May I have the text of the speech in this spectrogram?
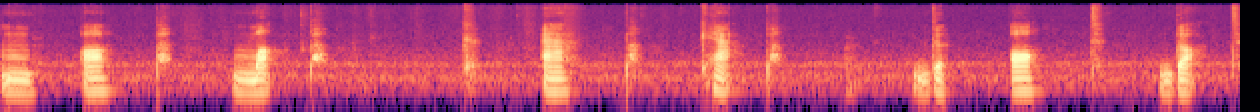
M, up, mop, K, ap, cap, D, ot, dot,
